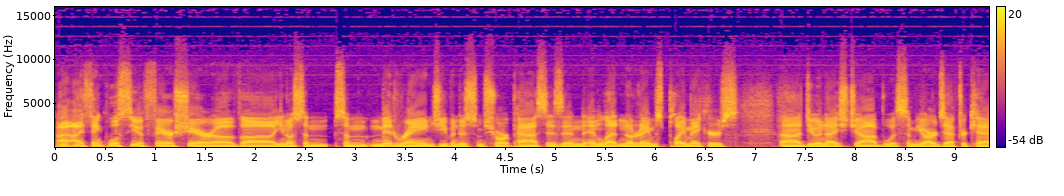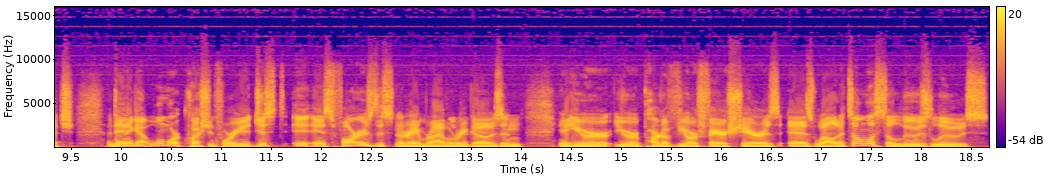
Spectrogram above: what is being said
I, I, think we'll see a fair share of uh, you know some some mid range, even to some short passes, and and let Notre Dame's playmakers uh, do a nice job with some yards after catch. And Dan, I got one more question for you. Just as far as this Notre Dame rivalry goes, and you know, you're you're part of your fair share as as well, and it's almost a lose lose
